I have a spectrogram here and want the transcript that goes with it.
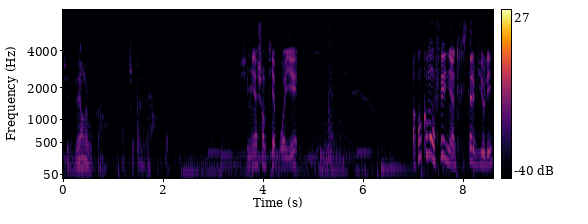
J'ai le vert là ou pas? Non, j'ai pas le vert. J'ai mis un champi à broyer. Par contre, comment on fait Il y a un cristal violet?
